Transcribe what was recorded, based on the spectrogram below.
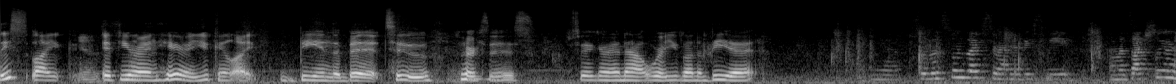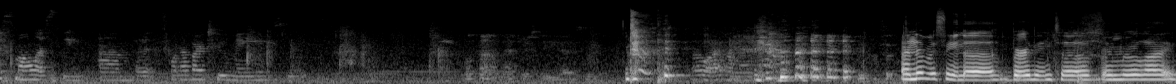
least like Yeah, if you're nice. in here you can like be in the bed too versus figuring out where you're gonna be at Yeah. So this one's our Serenity Suite. Um, it's actually our smallest suite, um, but it's one of our two main suites. What kind of mattress do you guys use? Oh, I don't know. i never seen a birthing tub in real life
